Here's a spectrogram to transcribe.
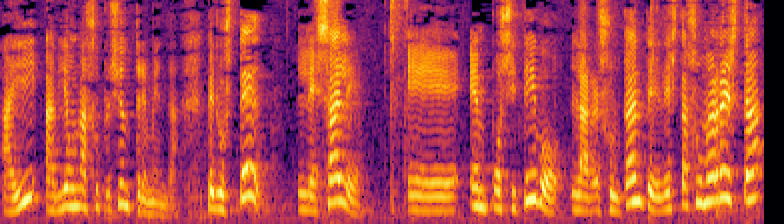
Ahí había una supresión tremenda. Pero usted le sale eh, en positivo la resultante de esta suma resta,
